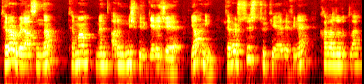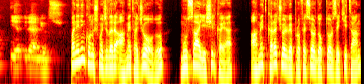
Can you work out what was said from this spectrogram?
terör belasından tamamen arınmış bir geleceğe yani terörsüz Türkiye hedefine kararlılıkla il- ilerliyoruz. Panelin konuşmacıları Ahmet Hacıoğlu, Musa Yeşilkaya, Ahmet Karaçöl ve Profesör Doktor Zeki Tan,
